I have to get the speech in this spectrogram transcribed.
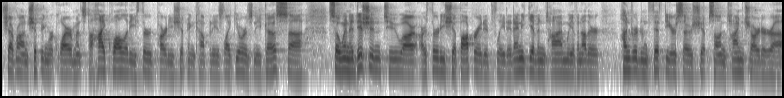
Chevron shipping requirements to high quality third party shipping companies like yours, Nikos. Uh, so, in addition to our, our 30 ship operated fleet, at any given time, we have another 150 or so ships on time charter uh,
